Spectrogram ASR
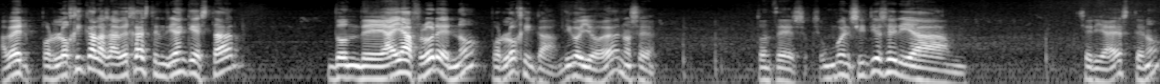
A ver, por lógica las abejas tendrían que estar donde haya flores, ¿no? Por lógica, digo yo, ¿eh? No sé. Entonces, un buen sitio sería... Sería este, ¿no?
